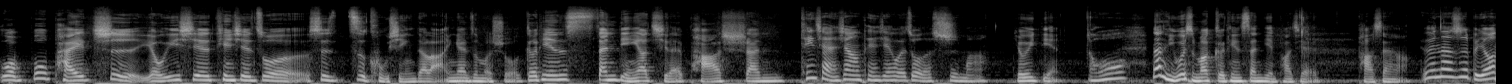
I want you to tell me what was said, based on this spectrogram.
我不排斥有一些天蝎座是自苦型的啦，应该这么说。隔天三点要起来爬山，听起来很像天蝎会做的事吗？有一点哦。那你为什么要隔天三点爬起来爬山啊？因为那是比较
